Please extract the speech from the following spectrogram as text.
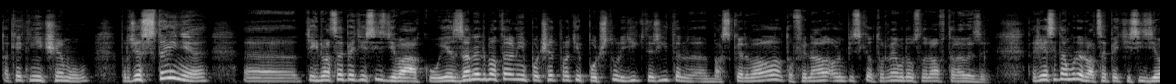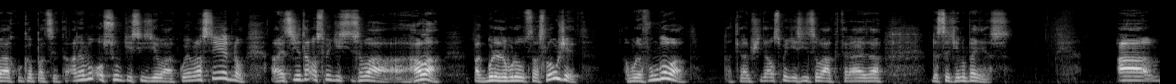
tak je k ničemu, protože stejně eh, těch 25 tisíc diváků je zanedbatelný počet proti počtu lidí, kteří ten eh, basketbal, to finále olympijského turnaje budou sledovat v televizi. Takže jestli tam bude 25 tisíc diváků kapacita, anebo 8 tisíc diváků, je vlastně jedno. Ale jestliže ta 8 tisícová hala pak bude do budoucna sloužit a bude fungovat, tak je lepší ta 8 tisícová, která je za desetinu peněz. A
